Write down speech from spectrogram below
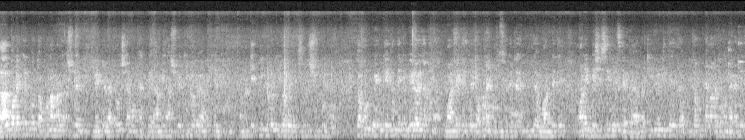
লাল বলে খেলব তখন আমার আসলে মেন্টাল অ্যাপ্রোচ কেমন থাকবে, আমি আসলে কীভাবে আমি খেল আমার টেকনিকগুলো কীভাবে এক্সিকিউশন করব, তখন ওই এখান থেকে বেরোয় যখন ওয়ান ডে খেলবে তখন একরকম থাকে যায়, কিন্তু ওয়ান ডেতে অনেক বেশি সিঙ্গেলস খেলতে হয়। আবার টি টোয়েন্টিতে যখন খেলা হয় তখন দেখা যায়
